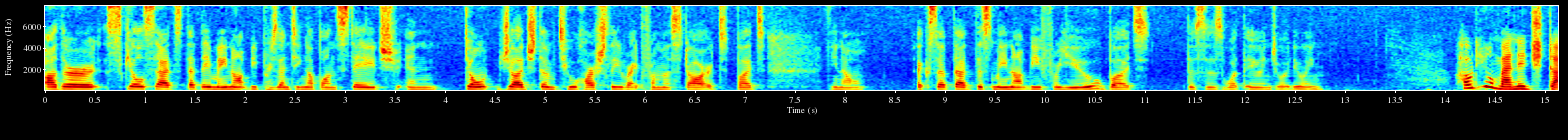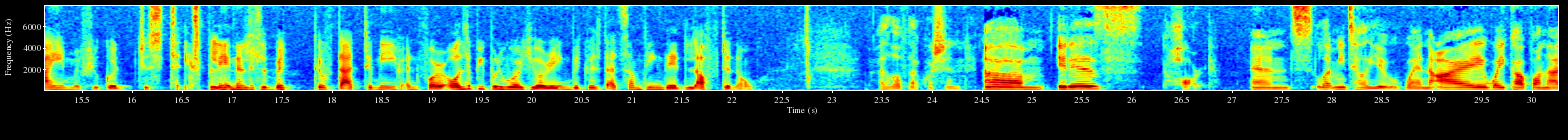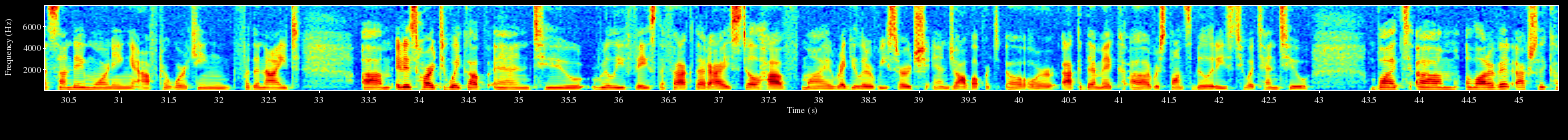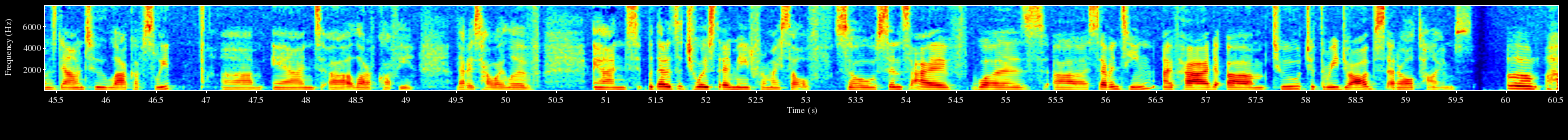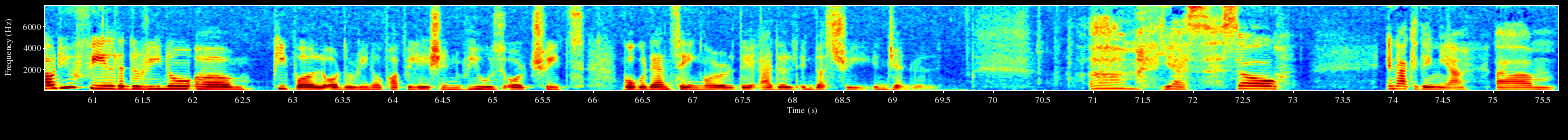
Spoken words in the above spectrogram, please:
other skill sets that they may not be presenting up on stage and don't judge them too harshly right from the start. But you know accept that this may not be for you but this is what they enjoy doing how do you manage time? If you could just explain a little bit of that to me and for all the people who are hearing because that's something they'd love to know? I love that question. Um, it is hard. And let me tell you, when I wake up on that Sunday morning after working for the night, um, it is hard to wake up and to really face the fact that I still have my regular research and job oppor- uh, or academic uh, responsibilities to attend to. But um, a lot of it actually comes down to lack of sleep um, and uh, a lot of coffee. That is how I live. And but that is a choice that I made for myself. So since I was uh, 17, I've had um, two to three jobs at all times. Um, how do you feel that the Reno um, people or the Reno population views or treats go-go dancing or the adult industry in general? Um, yes. So in academia, um,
